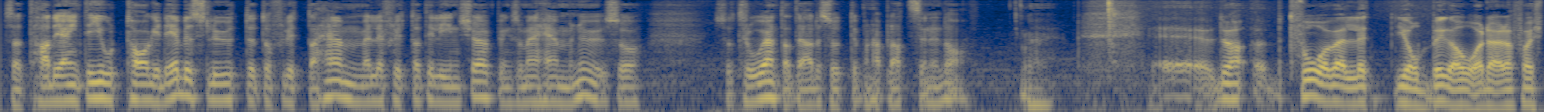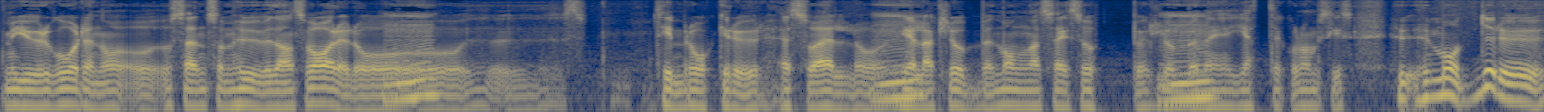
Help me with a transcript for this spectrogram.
så att hade jag inte gjort tag i det beslutet och flytta hem eller flytta till Linköping som är hem nu så, så tror jag inte att jag hade suttit på den här platsen idag. Nej. Eh, du har två väldigt jobbiga år där. Först med Djurgården och, och sen som huvudansvarig då. Mm. Och, Timrå åker ur SHL och mm. hela klubben. Många sägs upp. Klubben mm. är jätteekonomisk Hur, hur mådde du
